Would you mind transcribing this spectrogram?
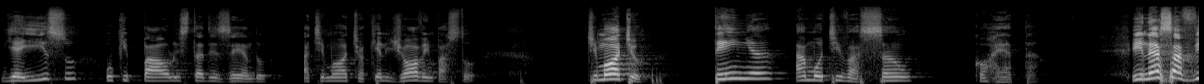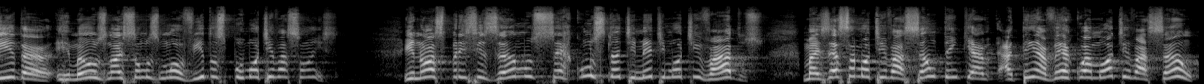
E é isso o que Paulo está dizendo a Timóteo, aquele jovem pastor. Timóteo, tenha a motivação correta. E nessa vida, irmãos, nós somos movidos por motivações. E nós precisamos ser constantemente motivados. Mas essa motivação tem, que, tem a ver com a motivação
